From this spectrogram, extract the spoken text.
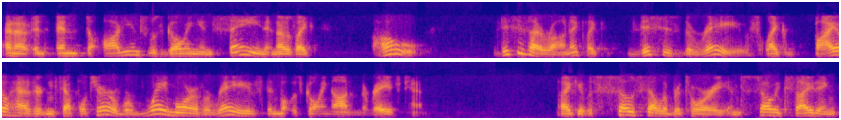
and I, and and the audience was going insane. And I was like, oh, this is ironic. Like this is the rave. Like Biohazard and Sepultura were way more of a rave than what was going on in the rave tent. Like it was so celebratory and so exciting.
